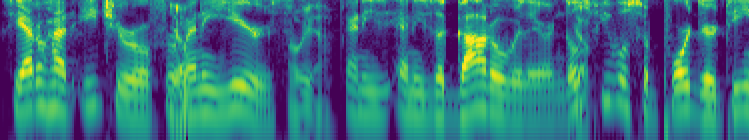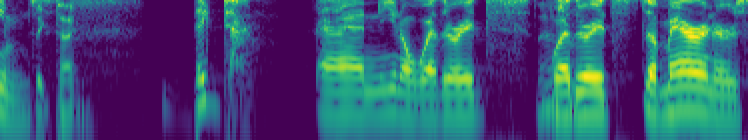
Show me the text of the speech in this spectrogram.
Seattle had Ichiro for Yep. many years. Oh yeah, And he's and he's a god over there. And those Yep. people support their teams. big time. big time. And you know whether it's That's whether it's the Mariners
